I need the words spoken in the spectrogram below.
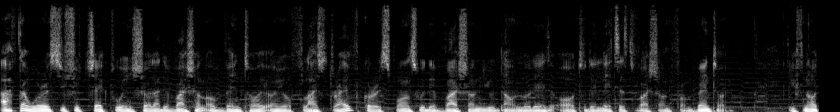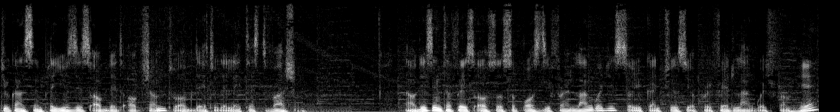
Afterwards, you should check to ensure that the version of Ventoy on your flash drive corresponds with the version you downloaded or to the latest version from Ventoy. If not, you can simply use this update option to update to the latest version. Now this interface also supports different languages so you can choose your preferred language from here.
